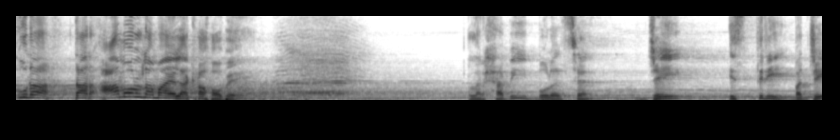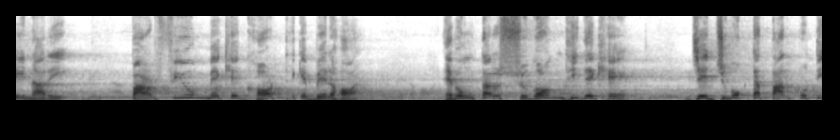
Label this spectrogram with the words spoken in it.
গুণা তার আমল নামায় লেখা হবে। আল্লাহর হাবিব বলেছেন, যেই স্ত্রী বা যেই নারী পারফিউম মেখে ঘর থেকে বের হয় এবং তার সুগন্ধি দেখে যে যুবকটা তার প্রতি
